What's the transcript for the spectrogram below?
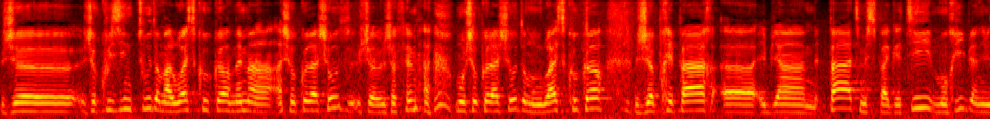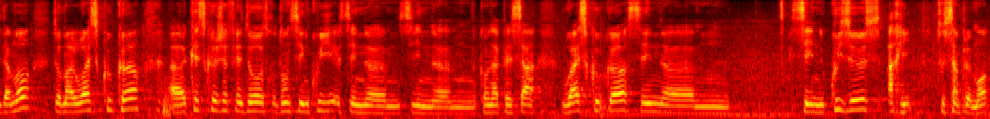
Je, je cuisine tout dans ma rice cooker, même un, chocolat chaud. Je, je fais mon chocolat chaud dans mon rice cooker. Je prépare euh, eh bien mes pâtes, mes spaghettis, mon riz bien évidemment dans ma rice cooker. Euh, qu'est-ce que je fais d'autre? Donc c'est une c'est une, une, euh, qu'on appelle ça? Rice cooker, c'est une euh, c'est une cuiseuse Harry, tout simplement.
